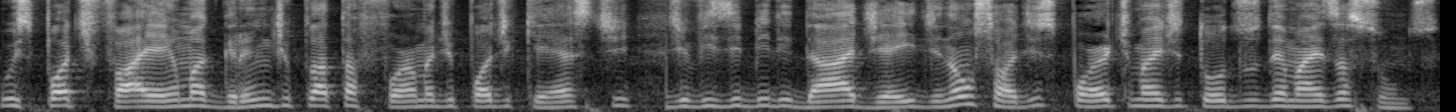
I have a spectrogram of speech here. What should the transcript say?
o Spotify é uma grande plataforma de podcast, de visibilidade aí, de não só de esporte, mas de todos os demais assuntos.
